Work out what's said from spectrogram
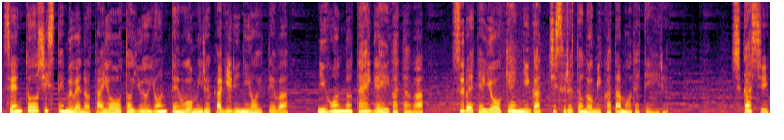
戦闘システムへの対応という4点を見る限りにおいては、日本の対芸型は、すべて要件に合致するとの見方も出ている。しかし、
